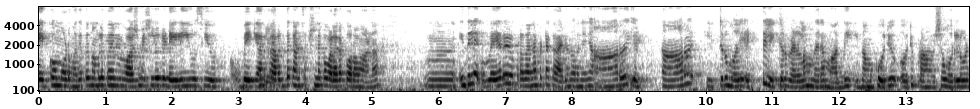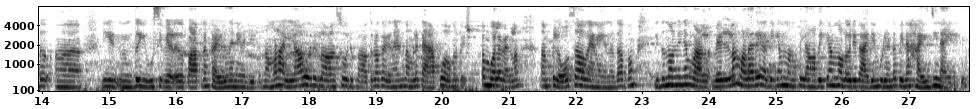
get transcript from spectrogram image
ഏക്കോ മോഡ് മതി. അപ്പം നമ്മളിപ്പം വാഷിംഗ് മെഷീനിൽ ഒരു ഡെയിലി യൂസ് ഉപയോഗിക്കാറ്. കറണ്ട് കൺസപ്ഷൻ ഒക്കെ വളരെ കുറവാണ്. ഇതിൽ വേറെ ഒരു പ്രധാനപ്പെട്ട കാര്യം എന്ന് പറഞ്ഞു കഴിഞ്ഞാൽ ആറ് എട്ട് ആറ് ലിറ്റർ മുതൽ എട്ട് ലിറ്റർ വെള്ളം വരെ മതി. നമുക്ക് ഒരു ഒരു പ്രാവശ്യം ഒരു ലോഡ് ഈ ഇത് യൂസ് പാത്രം കഴുകുന്നതിന് വേണ്ടിയിട്ട്. നമ്മളല്ലാതെ ഒരു ഗ്ലാസ്സോ ഒരു പാത്രമോ കഴുകുന്നതിന് നമ്മൾ ടാപ്പ് തുറന്നിട്ട് ഇഷ്ടം പോലെ വെള്ളം നമുക്ക് ലോസ് ആവുകയാണ് ചെയ്യുന്നത്. അപ്പം ഇതെന്ന് പറഞ്ഞു കഴിഞ്ഞാൽ വള്ള- വളരെയധികം നമുക്ക് ലാഭിക്കാം എന്നുള്ള ഒരു കാര്യം കൂടിയുണ്ട് പിന്നെ ഹൈജീൻ ആയിരിക്കും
